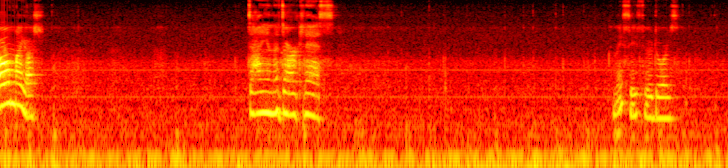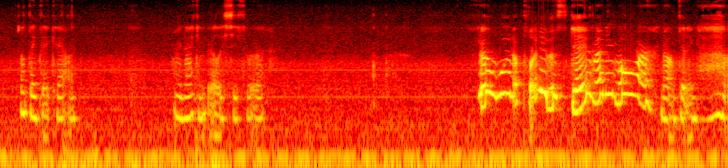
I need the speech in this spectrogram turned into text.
Oh my gosh. Die in the darkness. Can they see through doors? Don't think they can. I mean, I can barely see through it. I don't want to play this game anymore. No, I'm kidding.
